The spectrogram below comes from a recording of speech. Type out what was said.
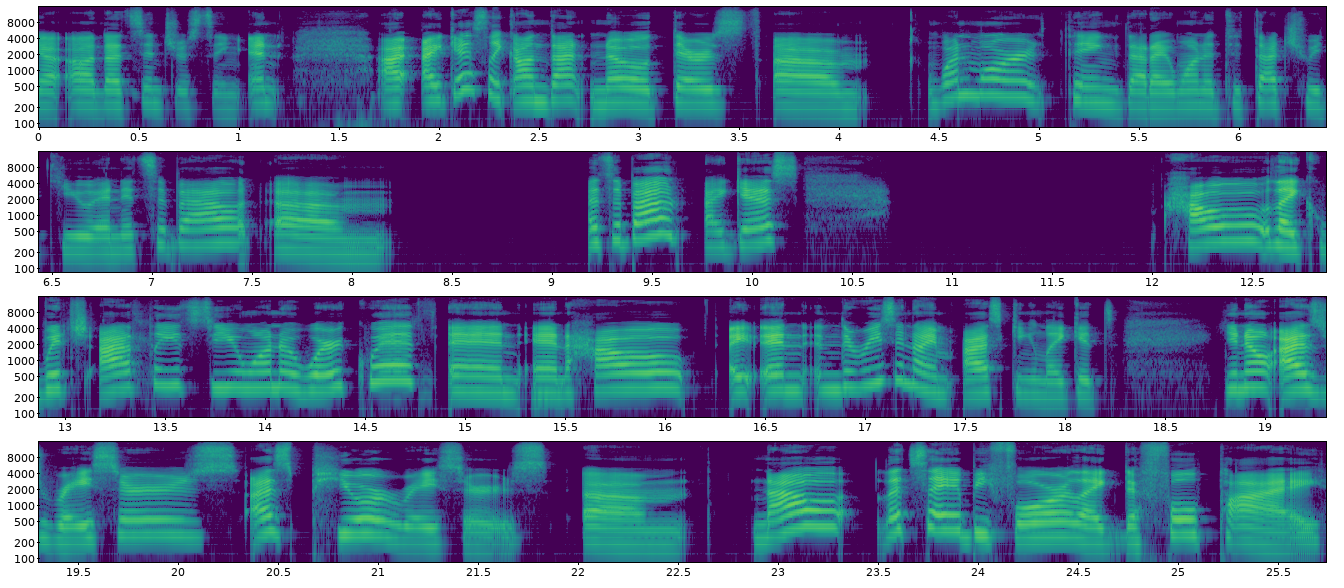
Yeah, oh that's interesting. And I, I guess like on that note, there's um one more thing that I wanted to touch with you and it's about um it's about I guess how like which athletes do you want to work with and and how and and the reason I'm asking like it's you know as racers as pure racers um now let's say before like the full pie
